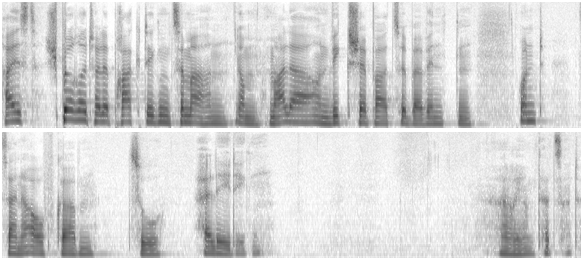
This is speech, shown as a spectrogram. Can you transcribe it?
heißt spirituelle Praktiken zu machen, um Mala und Vikshepa zu überwinden und seine Aufgaben zu erledigen. Hariam Tatsat.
